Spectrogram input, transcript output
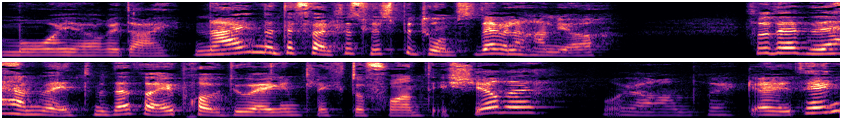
må gjøre i dag? Nei, men det føltes lystbetont, så det ville han gjøre. Så det er det han mente med det, for jeg prøvde jo egentlig å få han til ikke gjøre det, og gjøre andre gøye ting.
